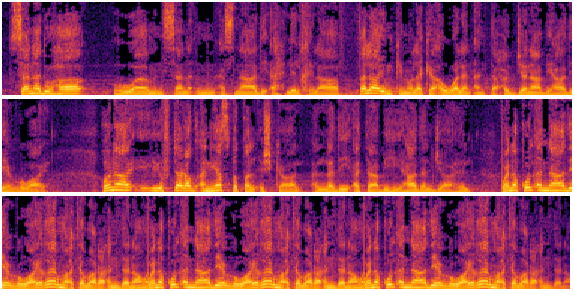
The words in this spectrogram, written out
سندها هو من سن من أسناد أهل الخلاف فلا يمكن لك اولا أن تحجنا بهذه الرواية. هنا يفترض أن يسقط الإشكال الذي أتى به هذا الجاهل ونقول أن هذه الرواية غير معتبرة عندنا ونقول أن هذه الرواية غير معتبرة عندنا ونقول أن هذه الرواية غير معتبرة عندنا.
